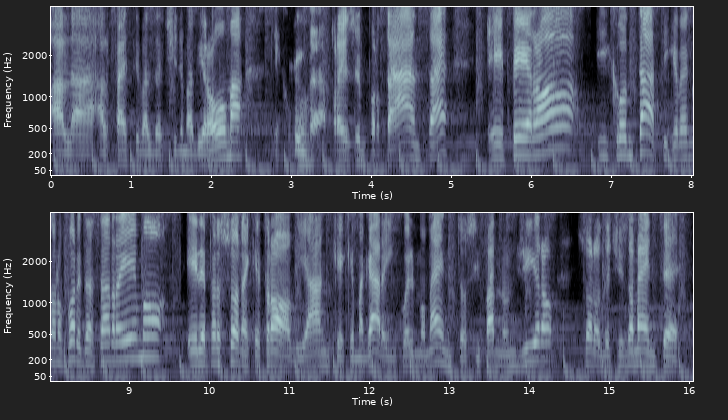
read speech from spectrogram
al, al, Festival del Cinema di Roma che comunque sì. ha preso importanza, eh, e però i contatti che vengono fuori da Sanremo e le persone che trovi anche che magari in quel momento si fanno un giro sono decisamente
